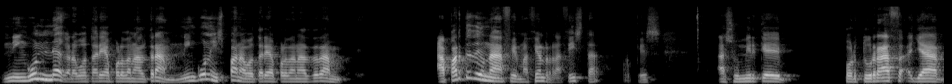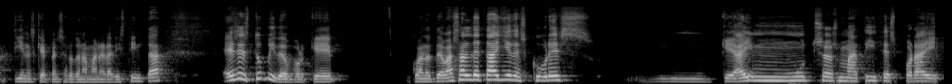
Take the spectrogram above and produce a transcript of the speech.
ningún negro votaría por Donald Trump, ningún hispano votaría por Donald Trump, aparte de una afirmación racista, porque es asumir que por tu raza ya tienes que pensar de una manera distinta, es estúpido porque cuando te vas al detalle descubres mm, que hay muchos matices por ahí.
